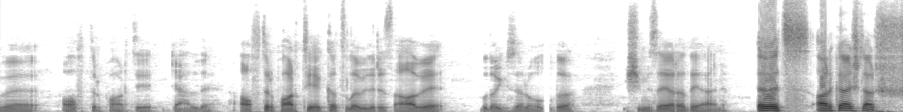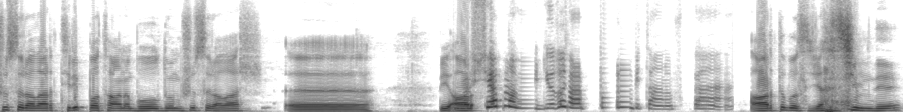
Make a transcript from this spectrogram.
ve Party geldi. After Party'ye katılabiliriz abi. Bu da güzel oldu. İşimize yaradı yani. Evet arkadaşlar şu sıralar trip batağına boğulduğum şu sıralar eee, bir ar- Boş yapma videoda çarparım bir tane Furkan. artı basacağız şimdi.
